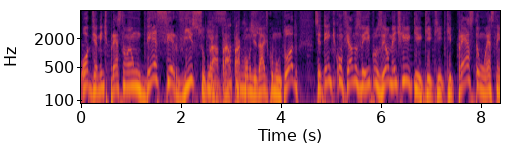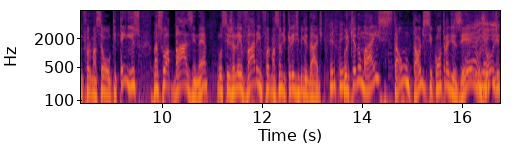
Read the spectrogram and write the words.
obviamente, prestam é um desserviço para a comunidade como um todo. Você tem que confiar nos veículos realmente que, que, que, que, prestam esta informação, ou que tem isso na sua base, né? Ou seja, levar a informação de credibilidade. Perfeito. Porque no mais, tá um tal de se contradizer, É, um jogo aí- de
